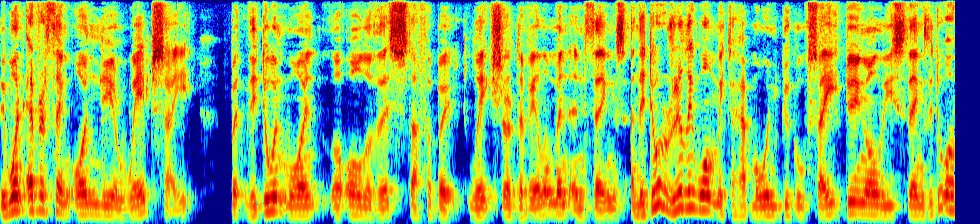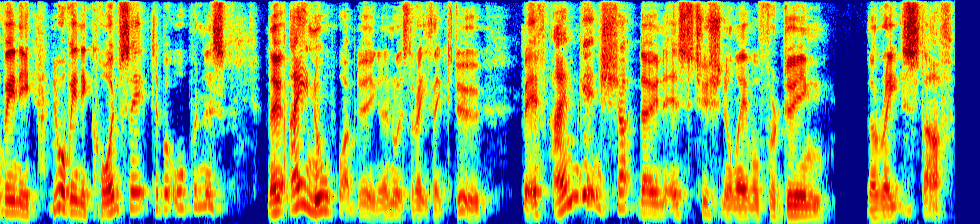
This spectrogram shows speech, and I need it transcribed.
They want everything on their website, but they don't want all of this stuff about lecturer development and things. And they don't really want me to have my own Google site doing all these things. They don't have any, they don't have any concept about openness. Now, I know what I'm doing and I know it's the right thing to do, but if I'm getting shut down at institutional level for doing the right stuff,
